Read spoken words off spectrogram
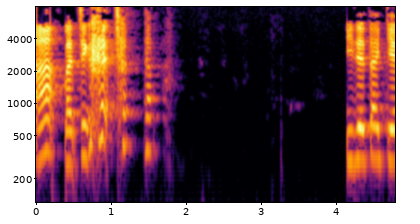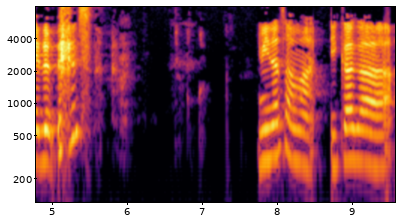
あ、間違えちゃった。いでたけるです。皆様、いかが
